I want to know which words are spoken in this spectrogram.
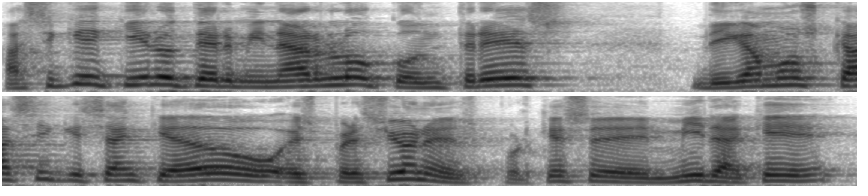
Así que quiero terminarlo con tres, digamos, casi que se han quedado expresiones, porque ese mira qué,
